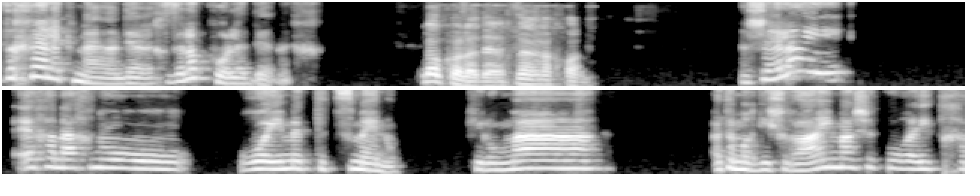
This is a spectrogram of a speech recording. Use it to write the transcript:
זה חלק מהדרך, זה לא כל הדרך. לא כל הדרך, זה נכון. השאלה היא, איך אנחנו רואים את עצמנו? כאילו, מה... אתה מרגיש רע עם מה שקורה איתך?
